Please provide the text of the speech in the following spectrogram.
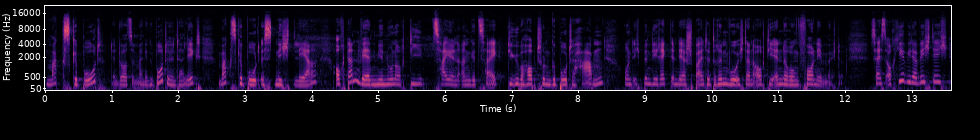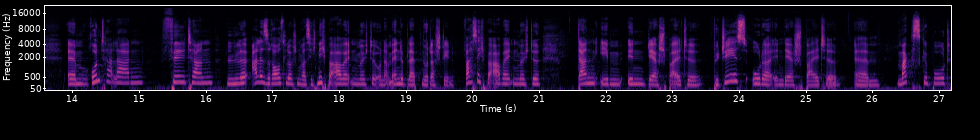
Max-Gebot, denn dort sind meine Gebote hinterlegt. Max-Gebot ist nicht leer. Auch dann werden mir nur noch die Zeilen angezeigt, die überhaupt schon Gebote haben. Und ich bin direkt in der Spalte drin, wo ich dann auch die Änderungen vornehmen möchte. Das heißt, auch hier wieder wichtig, ähm, runterladen, filtern, alles rauslöschen, was ich nicht bearbeiten möchte. Und am Ende bleibt nur das stehen, was ich bearbeiten möchte. Dann eben in der Spalte Budgets oder in der Spalte ähm, Max-Gebot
